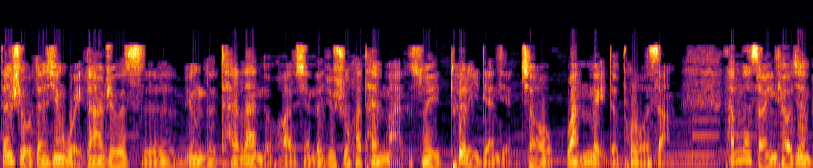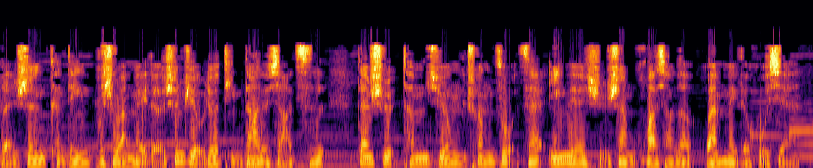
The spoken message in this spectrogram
但是我担心“伟大”这个词用的太烂的话，显得就说话太满，所以退了一点点，叫“完美的破锣嗓”。他们的嗓音条件本身肯定不是完美的，甚至有着挺大的瑕疵，但是他们却用创作在音乐史上画下了完美的弧线。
